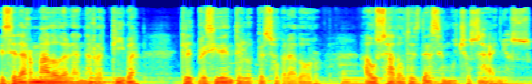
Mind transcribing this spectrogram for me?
es el armado de la narrativa que el presidente López Obrador ha usado desde hace muchos años.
